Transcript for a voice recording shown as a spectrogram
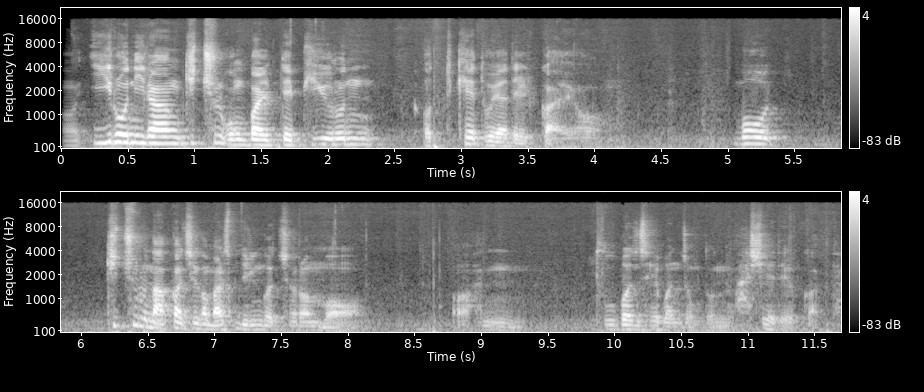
어, 이론이랑 기출 공부할 때 비율은 어떻게 둬야 될까요? 뭐 기출은 아까 제가 말씀드린 것처럼 뭐 한두 번 세 번 정도는 하셔야 될 것 같아.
